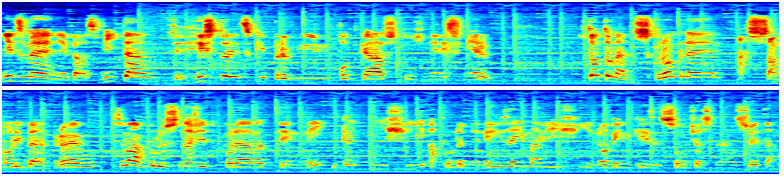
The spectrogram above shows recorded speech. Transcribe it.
Nicméně vás vítám při historicky prvním podcastu Změny směru. V tomto mém skromném a samolibém projevu se vám budu snažit podávat ty nejpikantnější a podle mě nejzajímavější novinky ze současného světa.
